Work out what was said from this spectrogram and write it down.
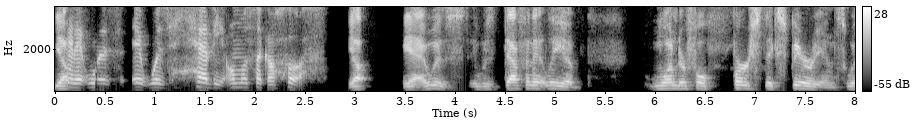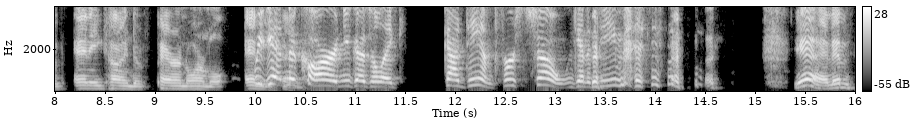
Yep. and it was it was heavy almost like a hoof yep yeah it was it was definitely a wonderful first experience with any kind of paranormal anything. we get in the car and you guys are like god damn first show we get a demon yeah and then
